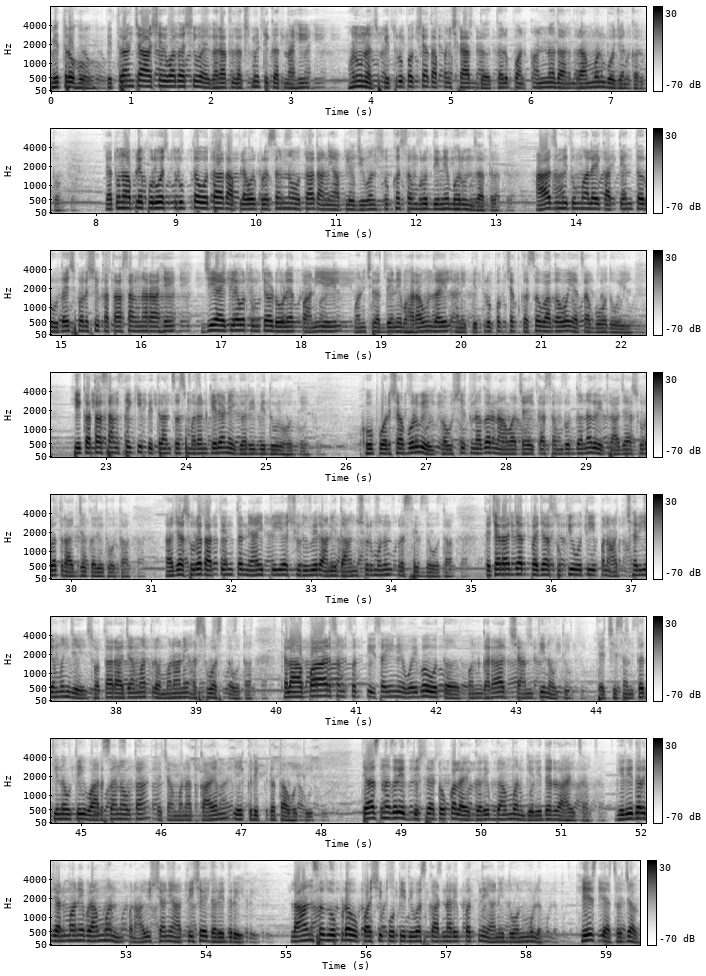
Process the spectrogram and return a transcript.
मित्र हो पित्रांच्या आशीर्वादाशिवाय घरात लक्ष्मी टिकत नाही. म्हणूनच पितृपक्षात आपण श्राद्ध तर्पण अन्नदान ब्राह्मण भोजन करतो. यातून आपले पूर्वज तृप्त होतात आपल्यावर प्रसन्न होतात आणि आपले जीवन सुख समृद्धीने भरून जातं. आज मी तुम्हाला एक अत्यंत हृदयस्पर्शी कथा सांगणार आहे जी ऐकल्यावर तुमच्या डोळ्यात पाणी येईल मन श्रद्धेने भारावून जाईल आणि पितृपक्षात कसं वागावं याचा बोध होईल. ही कथा सांगते की पित्रांचं स्मरण केल्याने गरिबी दूर होते. खूप वर्षापूर्वी कौशिक नगर नावाच्या एका समृद्ध नगरीत राजा सुरत राज्य करीत होता. राजा सुरत अत्यंत न्यायप्रिय शूरवीर आणि दानशूर म्हणून प्रसिद्ध होता. त्याच्या राज्यात प्रजा सुखी होती पण आश्चर्य म्हणजे स्वतः राजा मात्र मनाने अस्वस्थ होता. त्याला अपार संपत्ती सैन्य वैभव होतं पण घरात शांती नव्हती. त्याची संतती नव्हती वारसा नव्हता त्याच्या मनात कायम एक रिक्तता होती. त्याच नगरीत दुसऱ्या टोकाला एक गरीब ब्राह्मण गिरीधर राहायचा. गिरीधर जन्माने ब्राह्मण पण आयुष्याने अतिशय दरिद्री. लहानसं झोपडं उपाशी पोटी दिवस काढणारी पत्नी आणि दोन मुलं. हेच त्याचं जग.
